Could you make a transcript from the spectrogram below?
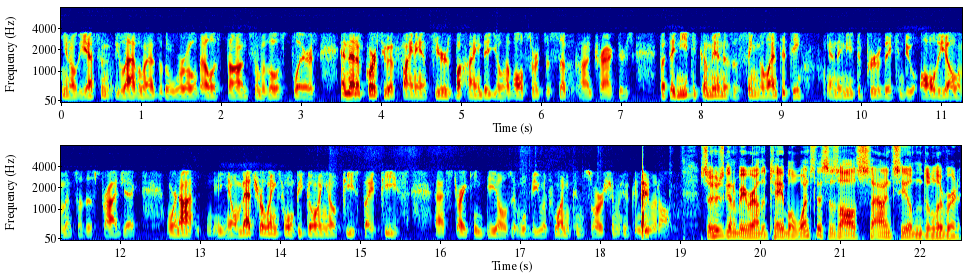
you know, the SNC Lavalins of the world, EllisDon, some of those players, and then of course you have financiers behind it. You'll have all sorts of subcontractors. But they need to come in as a single entity, and they need to prove they can do all the elements of this project. We're not, you know, Metrolinx won't be going out piece by piece uh, striking deals. It will be with one consortium who can do it all. So, who's going to be around the table once this is all signed, sealed, and delivered?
